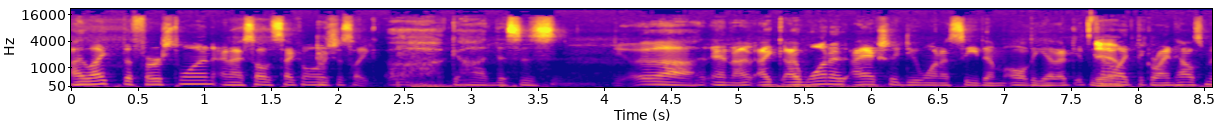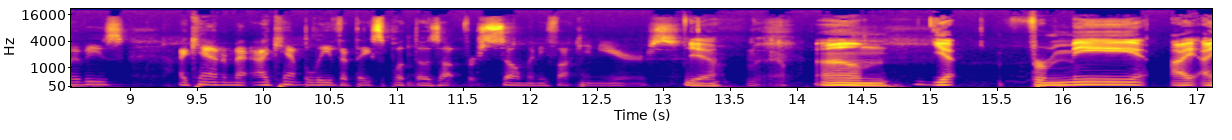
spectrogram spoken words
I liked the first one, and I saw the second one. I was just like, oh god, this is, uh, and I I, I want to. I actually do want to see them all together. It's kind of Yeah. like the Grindhouse movies. I can't. Ima- I can't believe that they split those up for so many fucking years. Yeah. Yeah. Um. Yeah. For me, I, I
